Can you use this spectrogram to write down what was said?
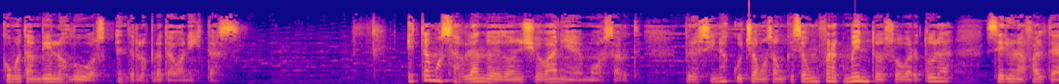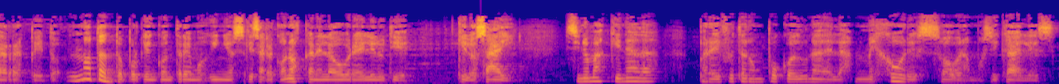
como también los dúos entre los protagonistas. Estamos hablando de Don Giovanni de Mozart, pero si no escuchamos aunque sea un fragmento de su obertura, sería una falta de respeto. No tanto porque encontremos guiños que se reconozcan en la obra de Lelutier, que los hay, sino más que nada para disfrutar un poco de una de las mejores obras musicales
